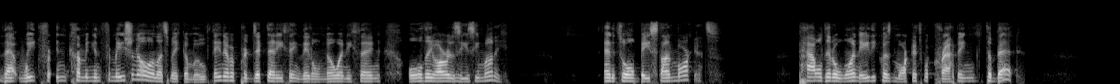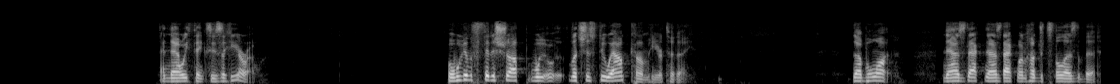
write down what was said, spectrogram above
that wait for incoming information. Oh, let's make a move. They never predict anything. They don't know anything. All they are is easy money. And it's all based on markets. Powell did a 180 because markets were crapping to bed. And now he thinks he's a hero. But we're going to finish up. Let's just do outcome here today. Number one, NASDAQ, NASDAQ 100 still has the bid.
